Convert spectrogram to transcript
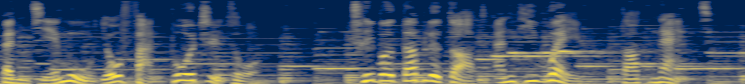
本节目由反播制作 www.antiwave.net.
